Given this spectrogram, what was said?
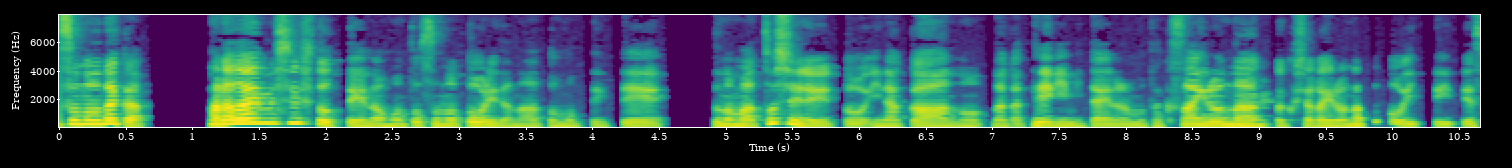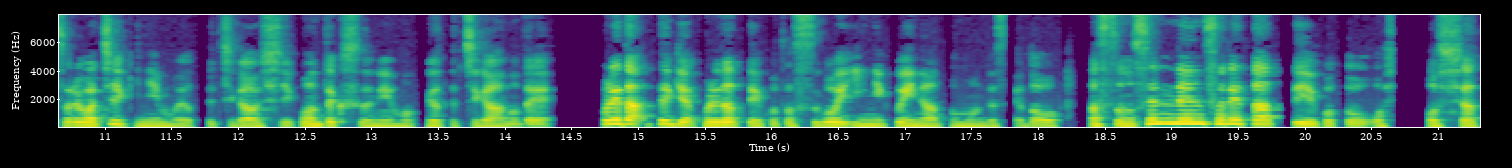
そのなんか、パラダイムシフトっていうのは本当その通りだなと思っていて、そのまあ都市と田舎のなんか定義みたいなのもたくさんいろんうなん学者がいろんなことを言っていて、それは地域にもよって違うし、コンテクストにもよって違うので、これだ、定義はこれだっていうことはすごい言いにくいなと思うんですけど、まあ、その洗練されたっていうことをおっおっしゃっ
